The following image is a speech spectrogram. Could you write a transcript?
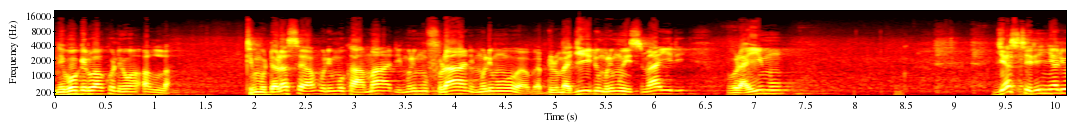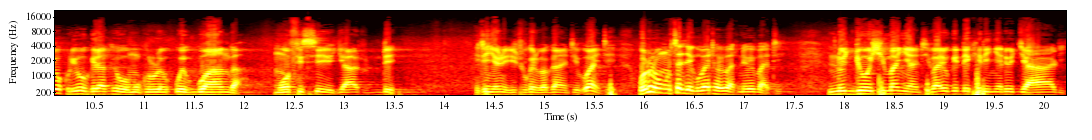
Nebogerwako newa allah ti mudalasa mulimu kamadi mulimu fulani mulimu abdulmajidu mulimu ismaili burahimu just erinnya lyokulyogerako omukulu weggwanga mu ofisi eyo gyatudde. Erinnya nerituuka nebagamba nti nti waliwo omusajja gwe bayita webati newebati nojja okimanya nti bayogeddeko erinnya lyo gyali.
